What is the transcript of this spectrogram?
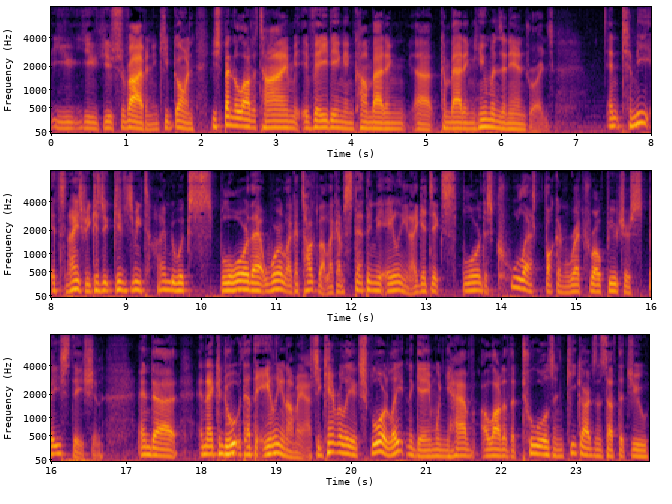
you you you survive and you keep going. You spend a lot of time evading and combating uh, combating humans and androids. And to me, it's nice because it gives me time to explore that world, like I talked about. Like I'm stepping the alien, I get to explore this cool ass fucking retro future space station and uh, and I can do it without the alien on my ass. You can't really explore late in the game when you have a lot of the tools and keycards and stuff that you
